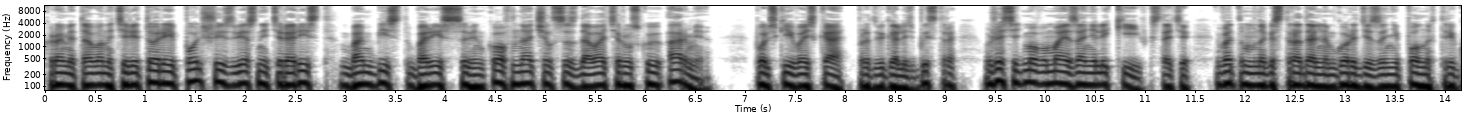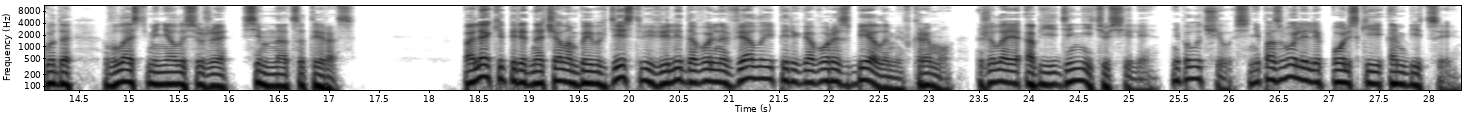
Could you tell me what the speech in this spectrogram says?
Кроме того, на территории Польши известный террорист, бомбист Борис Савенков начал создавать русскую армию. Польские войска продвигались быстро, уже 7 мая заняли Киев. Кстати, в этом многострадальном городе за неполных три года власть менялась уже 17 раз. Поляки перед началом боевых действий вели довольно вялые переговоры с белыми в Крыму, желая объединить усилия. Не получилось, не позволили польские амбиции.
